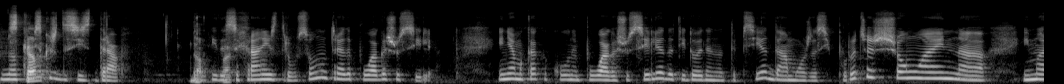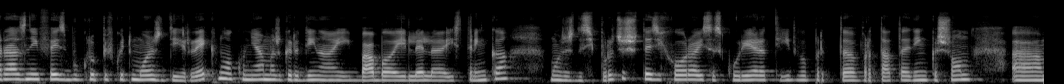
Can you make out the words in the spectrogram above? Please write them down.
Но ако искаш да си здрав да, и да факт. се храниш здравословно, трябва да полагаш усилия. И няма как, ако не полагаш усилия, да ти дойде на тепсия. Да, може да си поръчаш онлайн. А, има разни фейсбук групи, в които можеш директно, ако нямаш градина и баба, и леля, и стринка, можеш да си поръчаш от тези хора и с куриера ти идва пред вратата един кашон. А,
